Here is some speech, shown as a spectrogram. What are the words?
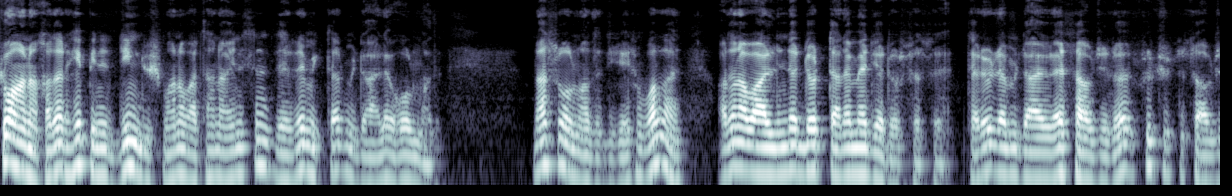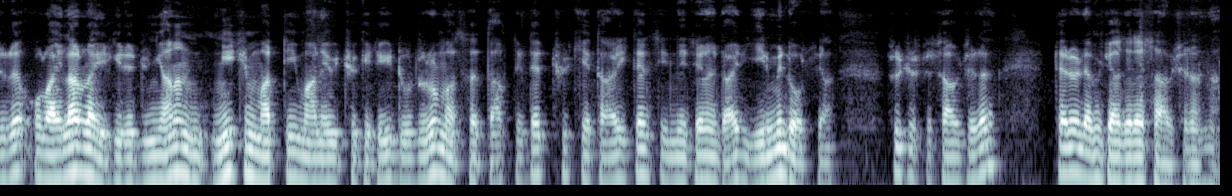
şu ana kadar hepiniz din düşmanı vatan hainisiniz. Zerre miktar müdahale olmadı. Nasıl olmadı diyeceksin. Vallahi Adana Valiliğinde dört tane medya dosyası, terörle müdahale savcılığı, suçüstü savcılığı olaylarla ilgili dünyanın niçin maddi manevi çökeceği durdurulması takdirde Türkiye tarihten silineceğine dair 20 dosya, suçüstü savcılığı, terörle mücadele savcılığına.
